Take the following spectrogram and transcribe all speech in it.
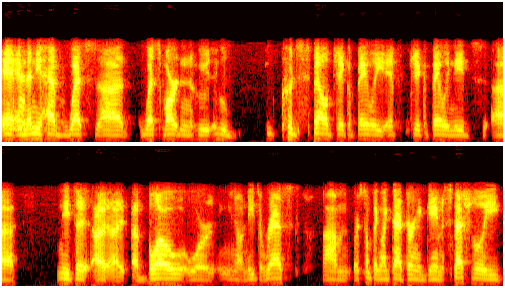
and, and then you have Wes uh, Wes Martin, who who could spell Jacob Bailey if Jacob Bailey needs uh, needs a, a a blow or you know needs a rest um, or something like that during a game, especially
